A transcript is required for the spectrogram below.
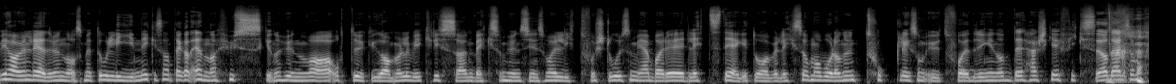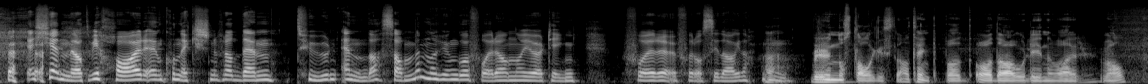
vi har jo en lederhund nå som heter Oline. ikke sant? Jeg kan ennå huske når hun var åtte uker gammel og vi kryssa en bekk som hun syntes var litt for stor, som jeg bare lett steget over, liksom. Og hvordan hun tok liksom utfordringen, og det her skal jeg fikse. Og det er liksom Jeg kjenner at vi har en connection fra den turen enda sammen, når hun går foran og gjør ting for, for oss i dag, da. Mm. Ja. Blir du nostalgisk da, og tenker på og da Oline var valp?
